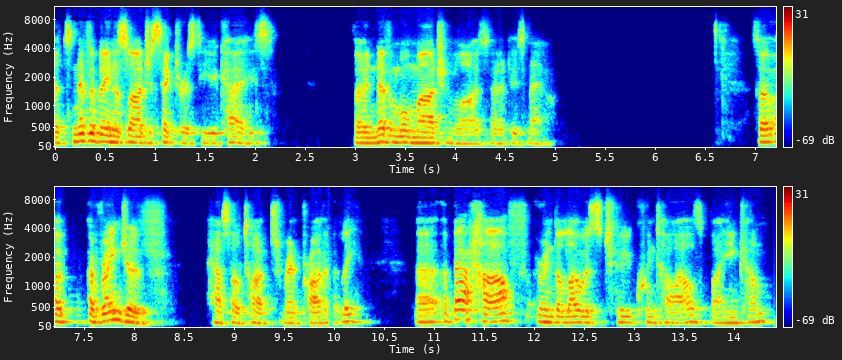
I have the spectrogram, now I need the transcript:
It's never been as large a sector as the UK's, though never more marginalised than it is now. So a, a range of household types rent privately, uh, about half are in the lowest two quintiles by income,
